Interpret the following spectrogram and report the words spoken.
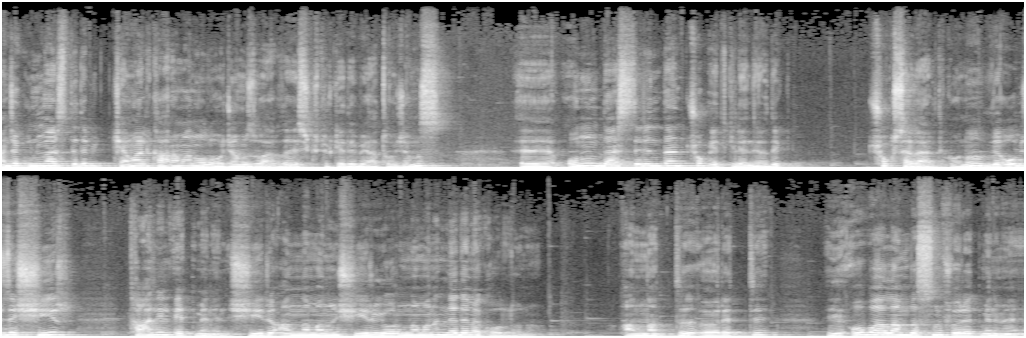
Ancak üniversitede bir Kemal Kahramanoğlu hocamız vardı, eski Türk Edebiyatı hocamız. Ee, onun derslerinden çok etkilenirdik. Çok severdik onu ve o bize şiir tahlil etmenin, şiiri anlamanın, şiiri yorumlamanın ne demek olduğunu anlattı, öğretti. E, o bağlamda sınıf öğretmenimi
